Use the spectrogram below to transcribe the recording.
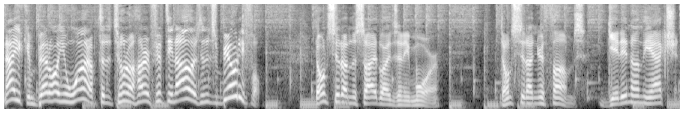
Now you can bet all you want up to the tune of $150 and it's beautiful. Don't sit on the sidelines anymore. Don't sit on your thumbs. Get in on the action.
